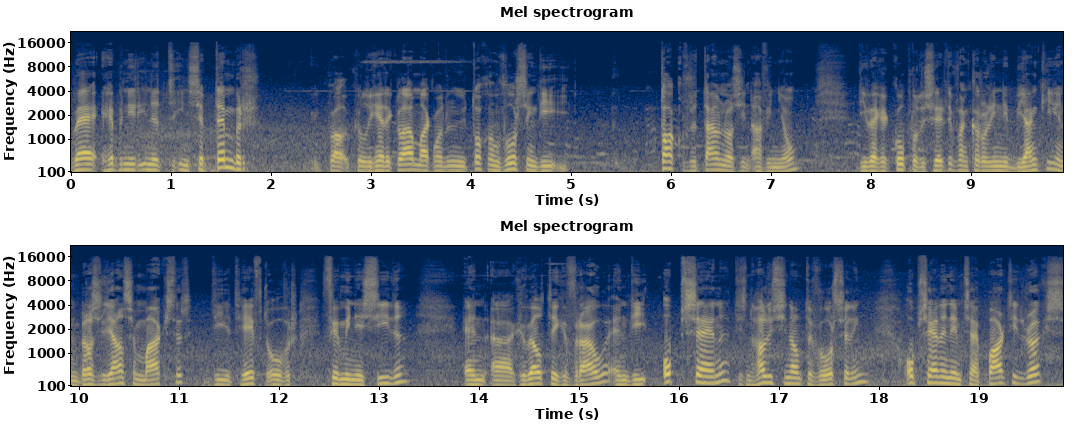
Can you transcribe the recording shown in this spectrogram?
Wij hebben hier in, het, in september ik, wil, geen reclame maken, maar we doen nu toch een voorstelling die Talk of the Town was in Avignon. Die wij geco-produceerd hebben van Caroline Bianchi, een Braziliaanse maakster die het heeft over feminicide en uh, geweld tegen vrouwen. En die op scène, het is een hallucinante voorstelling, op scène neemt zij partydrugs.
